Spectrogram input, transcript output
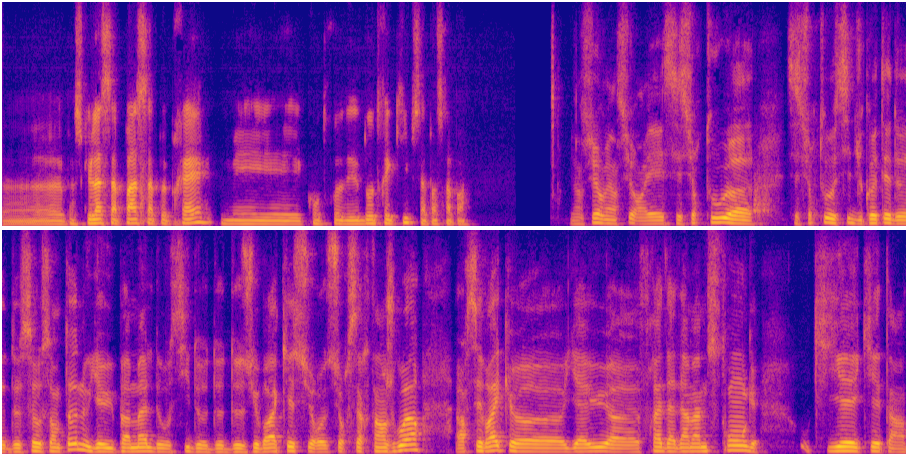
Euh, parce que là, ça passe à peu près, mais contre d'autres équipes, ça passera pas. Bien sûr, bien sûr. Et c'est surtout, c'est surtout aussi du côté de, Southampton où il y a eu pas mal de, aussi de, de, yeux braqués sur, sur certains joueurs. Alors c'est vrai qu'il y a eu Fred Adam Armstrong qui est, qui est un,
